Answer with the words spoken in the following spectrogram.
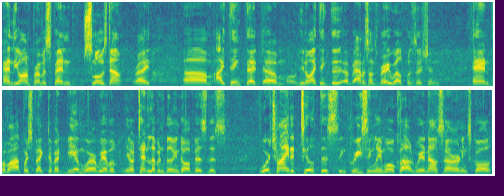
and the on-premise spend slows down, right? Um, I think that um, you know I think the, uh, Amazon's very well positioned, and from our perspective at VMware, we have a you know 10, 11 billion dollar business. We're trying to tilt this increasingly more cloud. We announced in our earnings call,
